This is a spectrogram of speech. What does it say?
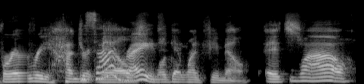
for every 100 males right? we'll get one female. It's wow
